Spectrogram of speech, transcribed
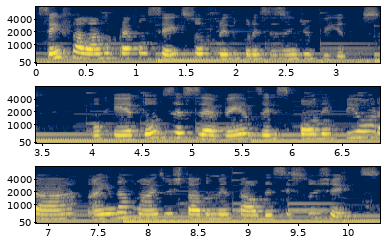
sem falar no preconceito sofrido por esses indivíduos, porque todos esses eventos eles podem piorar ainda mais o estado mental desses sujeitos.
